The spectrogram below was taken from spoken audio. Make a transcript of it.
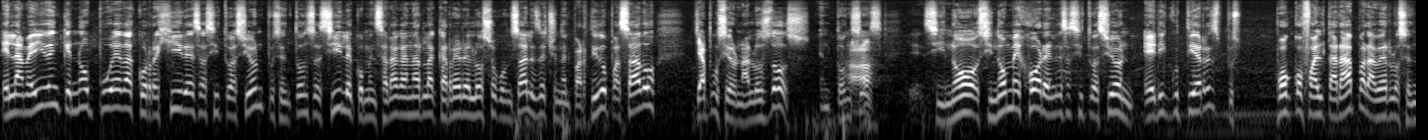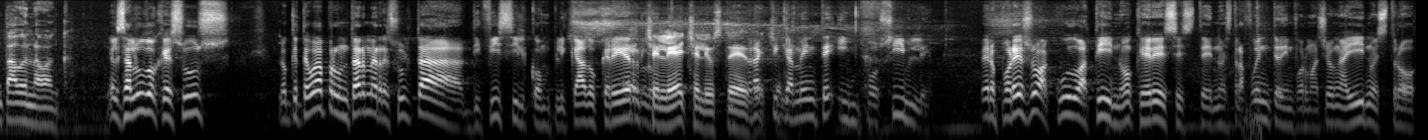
En la medida en que no pueda corregir esa situación, pues entonces sí le comenzará a ganar la carrera el Oso González. De hecho, en el partido pasado ya pusieron a los dos. Entonces, eh, si, no, si no mejora en esa situación Eric Gutiérrez, pues poco faltará para verlo sentado en la banca. El saludo, Jesús. Lo que te voy a preguntar me resulta difícil, complicado creerlo. Échele, échele usted. prácticamente imposible. Pero por eso acudo a ti, ¿no? Que eres este, nuestra fuente de información ahí, nuestro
